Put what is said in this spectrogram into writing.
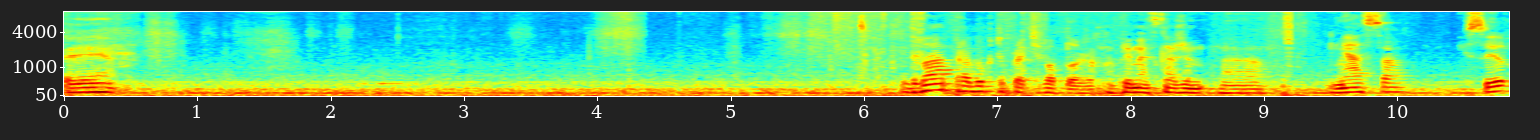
Э, два продукта противоположных. Например, скажем, э, мясо и сыр,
